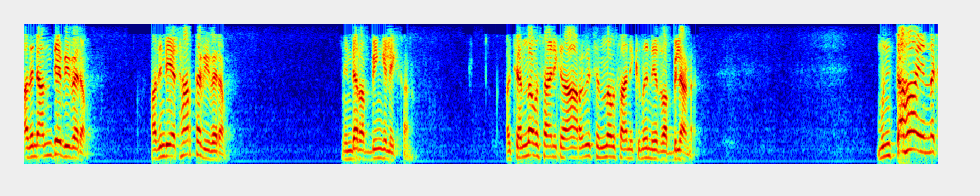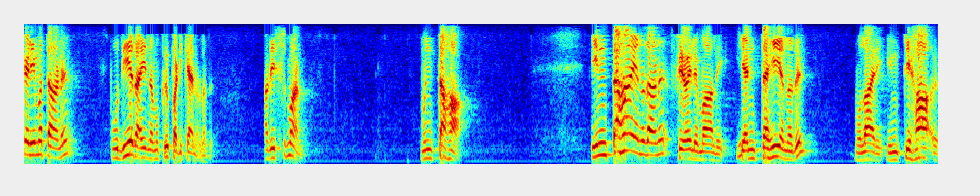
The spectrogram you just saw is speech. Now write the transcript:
അതിന്റെ അന്ത്യവിവരം അതിന്റെ യഥാർത്ഥ വിവരം നിന്റെ റബ്ബിങ്കിലേക്കാണ്. അത് ചെന്നവസാനിക്കുന്ന ആ അറിവ് ചെന്നവസാനിക്കുന്നത് നീ റബ്ബിലാണ്. മുൻതഹ എന്ന കലിമത്താണ് പുതിയതായി നമുക്ക് പഠിക്കാനുള്ളത്. അത് ഇസ്മാൻ മുൻതഹ. ഇൻതഹ എന്നതാണ് ഫിഅൽ മാലി. എൻതഹി എന്നത് മുലാരി ഇൻതിഹാ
